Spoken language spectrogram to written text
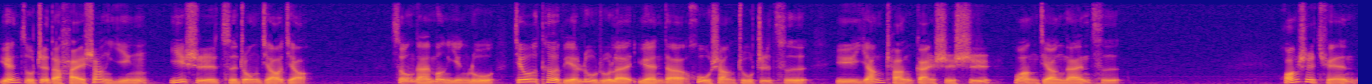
元祖制的《海上营》亦是此中佼佼。《松南梦影录》就特别录入了元的沪上竹枝词与杨长感事诗《望江南词》。黄世全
